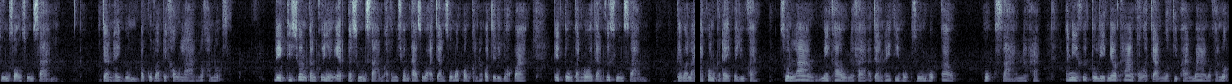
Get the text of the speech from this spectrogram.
ศูนย์สองศูนย์สามอาจารย์ให้บุญปรากฏว่าไปเขาลางเนาะค่ะเนาะเด็กที่ชนกันคืออย่างแอดกับศูนย์สามค่ะท่านผู้ชมถ้าสมมุติว่าอาจารย์ส่งมาพร้อมกันเขาก็จะได้บอกว่าเลขตรงกันของอาจารย์คือศูนย์สามแต่ว่าหลายคนก็ได้ไปอยู่ค่ะ ส่วนล่างไม่เข้านะคะ อาจารย์ให้ที่หกศูนย์หกเก้าหกสามนะคะ อันนี้คือตัวเลขแนวทางของอาจารย์งวดที่ผ่านมาเนาะค่ะเนาะ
